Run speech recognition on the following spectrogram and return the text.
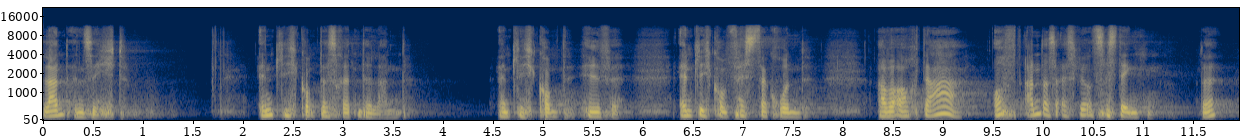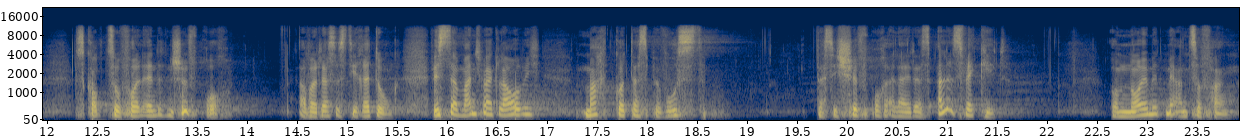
Land in Sicht. Endlich kommt das rettende Land. Endlich kommt Hilfe. Endlich kommt fester Grund. Aber auch da oft anders, als wir uns das denken. Ne? Es kommt zum vollendeten Schiffbruch. Aber das ist die Rettung. Wisst ihr, manchmal glaube ich, macht Gott das bewusst, dass ich Schiffbruch erleide, dass alles weggeht, um neu mit mir anzufangen.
